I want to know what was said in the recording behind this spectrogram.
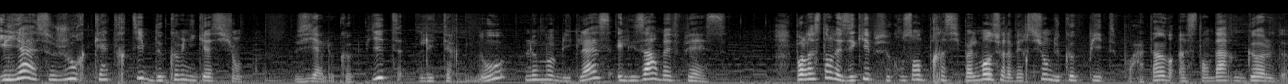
Il y a à ce jour 4 types de communication, via le cockpit, les terminaux, le mobiglass et les armes FPS. Pour l'instant les équipes se concentrent principalement sur la version du cockpit pour atteindre un standard Gold.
